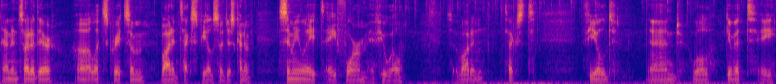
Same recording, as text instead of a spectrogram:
and inside of there, uh, let's create some Vaadin text fields. So just kind of simulate a form, if you will. So Vaadin text field, and we'll give it a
